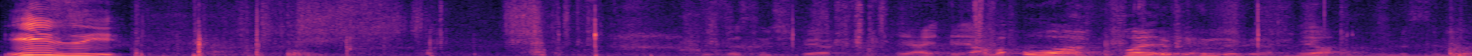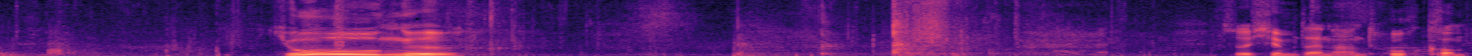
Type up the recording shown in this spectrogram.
Easy. Das ist nicht schwer. Ja, aber oh, voll. Ja. Junge. Soll ich hier mit deiner Hand hochkommen?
